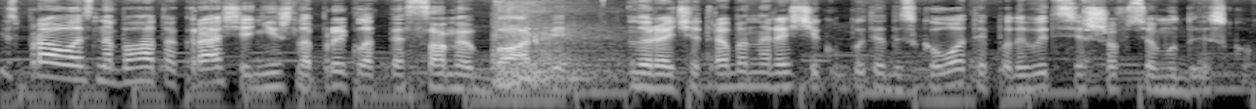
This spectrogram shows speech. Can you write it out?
І справилась набагато краще, ніж, наприклад, те саме Барбі. До речі, треба нарешті купити дисковод і подивитися, що в цьому диску.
